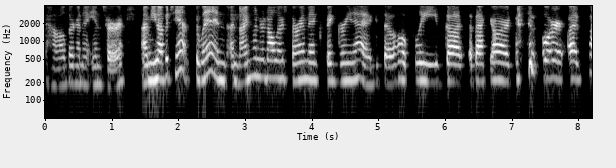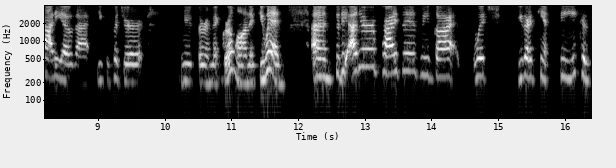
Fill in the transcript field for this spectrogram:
how they're going to enter. Um, you have a chance to win a nine hundred dollar ceramic big green egg. So hopefully you've got a backyard or a patio that you can put your new ceramic grill on if you win. Um, so the other prizes we've got, which you guys can't see because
